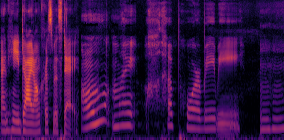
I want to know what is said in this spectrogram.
and he died on Christmas Day. Oh my, oh, that poor baby. Hmm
